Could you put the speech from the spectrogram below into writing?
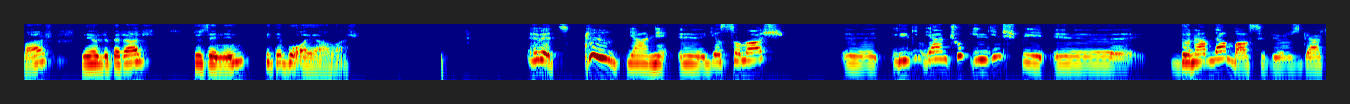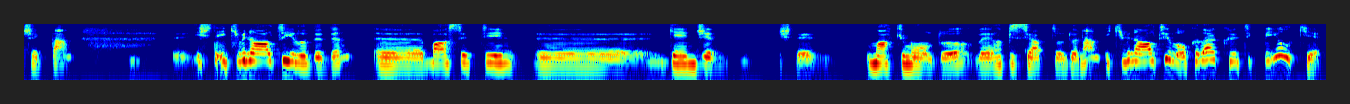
var. Neoliberal düzenin bir de bu ayağı var. Evet, yani e, yasalar e, ilgin yani çok ilginç bir e, dönemden bahsediyoruz gerçekten. E, işte 2006 yılı dedin, e, bahsettiğin e, gencin işte mahkum olduğu ve hapis yattığı dönem 2006 yılı o kadar kritik bir yıl ki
